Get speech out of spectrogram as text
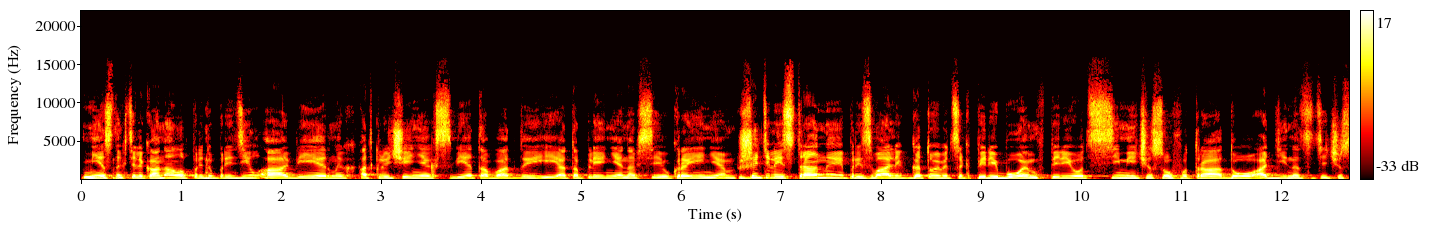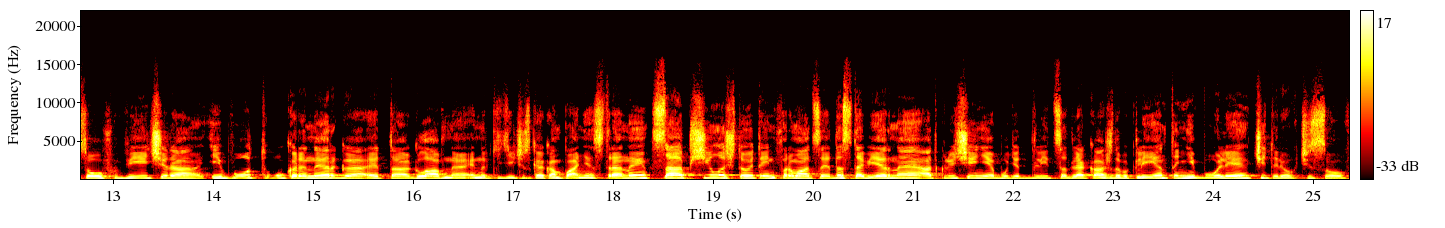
местных телеканалов предупредил о веерных отключениях света, воды и отопления на всей Украине. Жителей страны призвали готовиться к перебоям в период с 7 часов утра до 11 часов вечера. И вот Укрэнерго, это главная энергетическая компания страны, сообщила, что эта информация достоверная, отключение будет длиться для каждого клиента не более 4 часов.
